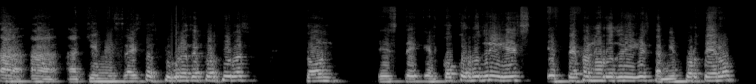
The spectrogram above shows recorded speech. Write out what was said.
a, a, quienes, a estas figuras deportivas, son este, el Coco Rodríguez, Estefano Rodríguez, también portero,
